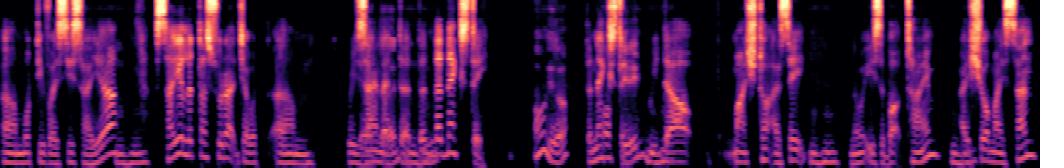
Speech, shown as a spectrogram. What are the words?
uh, motivasi saya. Mhm. Saya letak surat jawat um, resign Jawatan, letter the, mhm. the next day. Oh ya. The next Okay, day mhm. without much thought I say Mhm. no it's about time. I show my son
